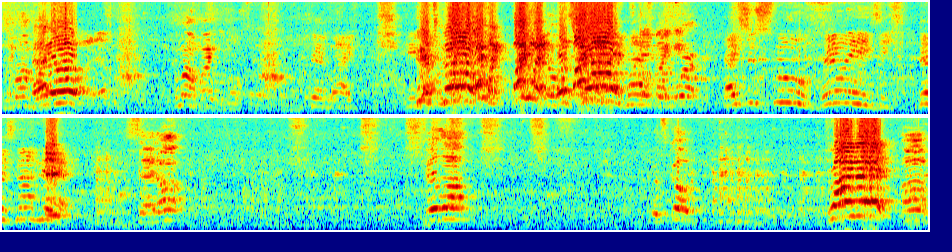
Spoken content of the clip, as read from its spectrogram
Come on, Mike. Come on, Mike. Good, Mike. Let's go. Wait, wait, wait, Let's go, Mike. Work. Nice and smooth, real easy. There's nothing there. Set up. Fill up. Let's go. Drive it. Up,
